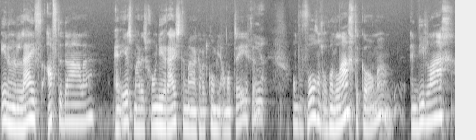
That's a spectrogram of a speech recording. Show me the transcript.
in hun lijf af te dalen. En eerst maar eens gewoon die reis te maken. Wat kom je allemaal tegen? Ja. Om vervolgens op een laag te komen. En die laag,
